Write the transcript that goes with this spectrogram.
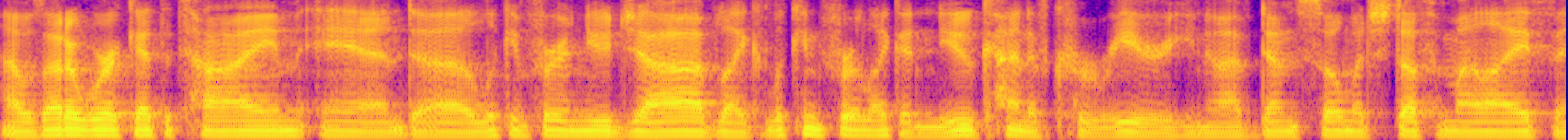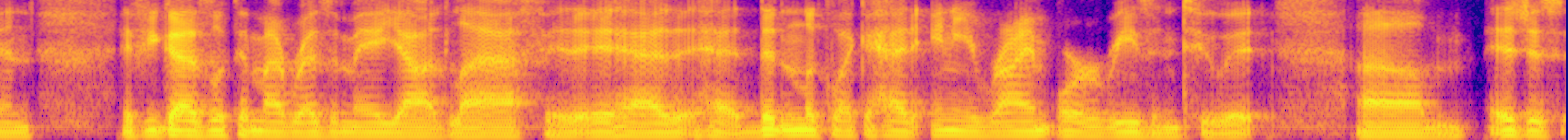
I was out of work at the time and uh, looking for a new job, like looking for like a new kind of career. You know, I've done so much stuff in my life, and if you guys looked at my resume, y'all'd laugh. It, it had it had didn't look like it had any rhyme or reason to it. Um, it's just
